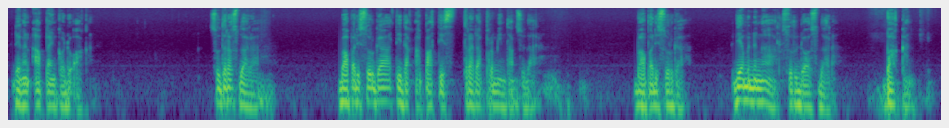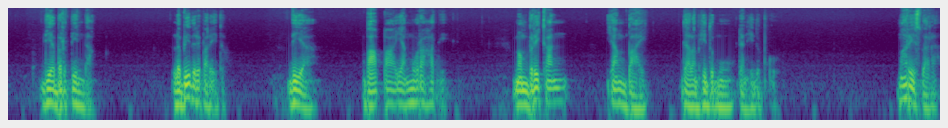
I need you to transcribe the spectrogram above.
dengan apa yang kau doakan. Saudara-saudara, Bapa di surga tidak apatis terhadap permintaan saudara. Bapa di surga, dia mendengar suruh doa saudara. Bahkan, dia bertindak. Lebih daripada itu, dia, Bapa yang murah hati, memberikan yang baik dalam hidupmu dan hidupku. Mari saudara,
